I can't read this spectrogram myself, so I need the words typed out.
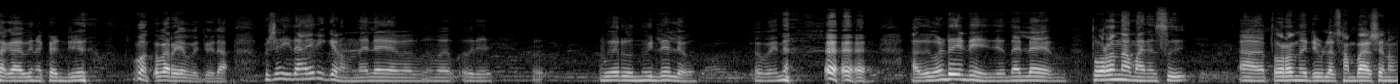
സഖാവിനെ കണ്ട് നമുക്ക് പറയാൻ പറ്റൂല. പക്ഷേ ഇതായിരിക്കണം. നല്ല ഒരു വേറെ ഒന്നുമില്ലല്ലോ പിന്നെ അതുകൊണ്ട് തന്നെ നല്ല തുറന്ന മനസ്സ് തുറന്നിട്ടുള്ള സംഭാഷണം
